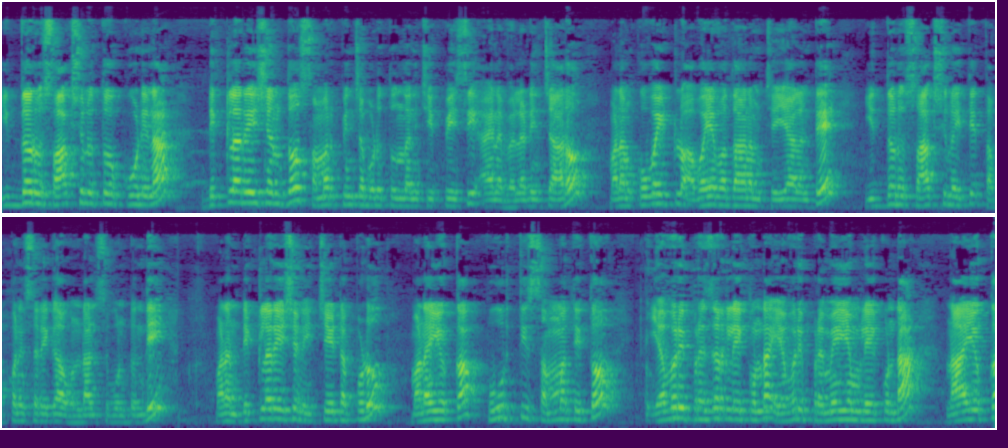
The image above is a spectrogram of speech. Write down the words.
ఇద్దరు సాక్షులతో కూడిన డిక్లరేషన్తో సమర్పించబడుతుందని చెప్పేసి ఆయన వెల్లడించారు. మనం కువైట్లో చేయాలంటే ఇద్దరు సాక్షులైతే తప్పనిసరిగా ఉండాల్సి ఉంటుంది. మనం డిక్లరేషన్ ఇచ్చేటప్పుడు మన యొక్క పూర్తి సమ్మతితో ఎవరి ప్రెజర్ లేకుండా ఎవరి ప్రమేయం లేకుండా నా యొక్క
